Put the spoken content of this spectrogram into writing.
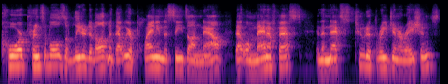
core principles of leader development that we are planting the seeds on now that will manifest in the next two to three generations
